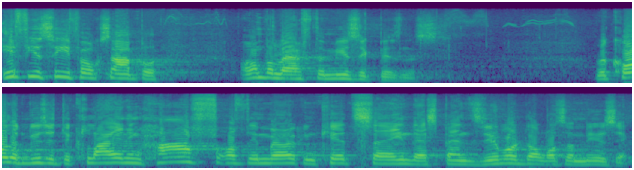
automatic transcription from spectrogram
If you see, for example, on the left, the music business, recorded music declining, half of the American kids saying they spend zero dollars on music.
